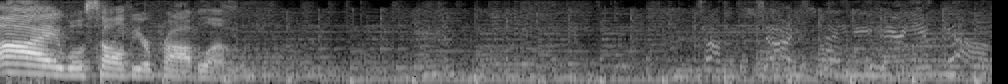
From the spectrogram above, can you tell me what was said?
I will solve your problem." Top the charts, baby, here you come.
